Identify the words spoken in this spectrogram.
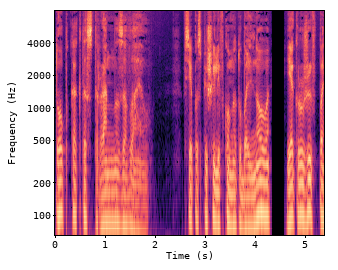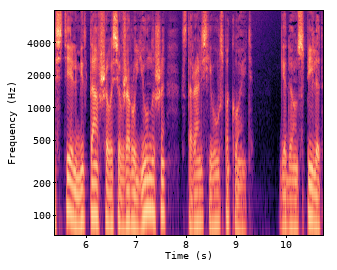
топ как-то странно залаял. Все поспешили в комнату больного и, окружив постель метавшегося в жару юноши, старались его успокоить. Гедеон Спилет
